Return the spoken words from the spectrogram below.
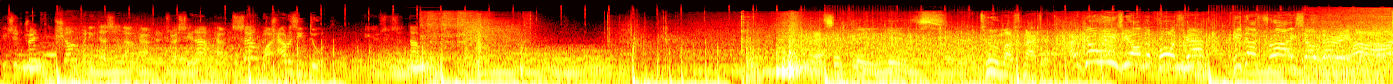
He's a dreadful showman. He doesn't know how to dress it up, how to sell it. Why, how does he do it? He uses a doubler. There simply is too much magic. And go easy on the poor chap. He does try so very hard.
